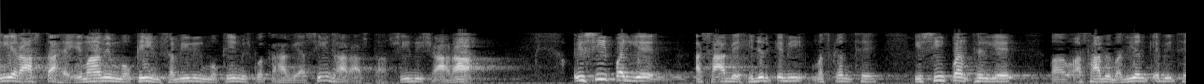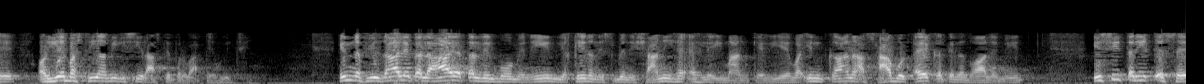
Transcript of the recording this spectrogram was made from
ये रास्ता है, इमामी मुकीम, सबील मुकीम, इसको कहा गया सीधा रास्ता, सीधी शाहराह। इसी पर ये असाब हिजर के भी मस्कन थे, इसी पर फिर ये असाब मदियन के भी थे, और ये बस्तियाँ भी इसी रास्ते पर वाक़ हुई थी। इन नफीजाल का लहायतलमोमिन यकीन इसमें निशानी है अहल ईमान के लिए, व इनकान असाबुलकतमीन इसी तरीके से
